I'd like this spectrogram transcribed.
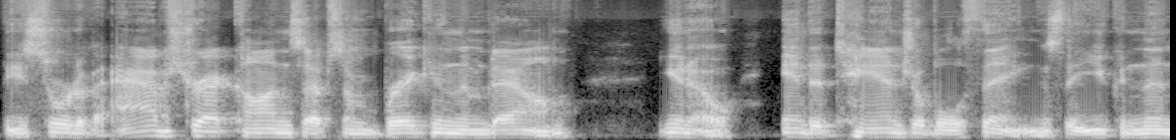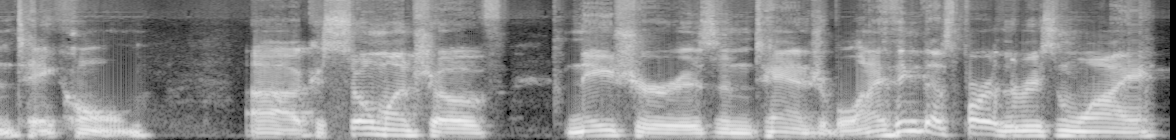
these sort of abstract concepts and breaking them down, you know, into tangible things that you can then take home. Because so much of nature is intangible, and I think that's part of the reason why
